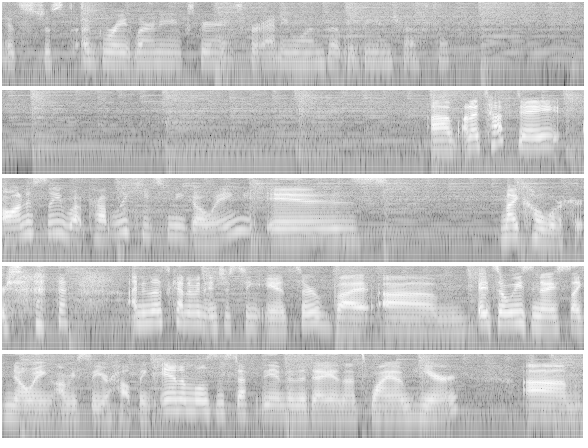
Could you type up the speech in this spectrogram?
it's just a great learning experience for anyone that would be interested. Um, on a tough day, honestly, what probably keeps me going is my coworkers. I know that's kind of an interesting answer, but um, it's always nice like knowing obviously you're helping animals and stuff at the end of the day and that's why I'm here. Um,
